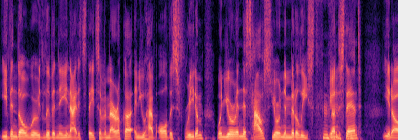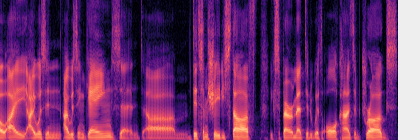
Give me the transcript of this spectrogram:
Even though we live in the United States of America and you have all this freedom, when you're in this house, you're in the Middle East. You understand? you know, I I was in I was in gangs and um, did some shady stuff, experimented with all kinds of drugs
